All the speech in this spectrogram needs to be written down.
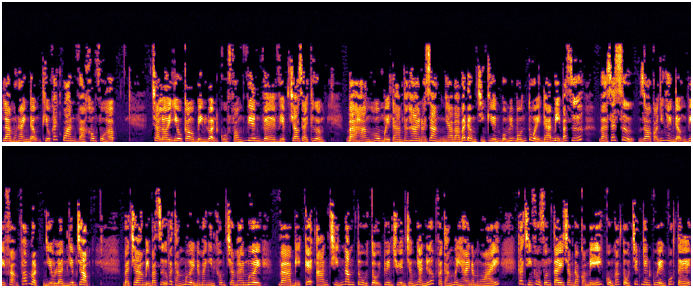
là một hành động thiếu khách quan và không phù hợp. Trả lời yêu cầu bình luận của phóng viên về việc trao giải thưởng, bà Hằng hôm 18 tháng 2 nói rằng nhà bà bất đồng chính kiến 44 tuổi đã bị bắt giữ và xét xử do có những hành động vi phạm pháp luật nhiều lần nghiêm trọng. Bà Trang bị bắt giữ vào tháng 10 năm 2020 và bị kết án 9 năm tù tội tuyên truyền chống nhà nước vào tháng 12 năm ngoái. Các chính phủ phương Tây, trong đó có Mỹ, cùng các tổ chức nhân quyền quốc tế,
